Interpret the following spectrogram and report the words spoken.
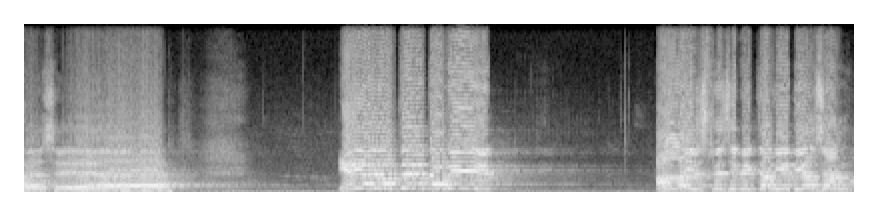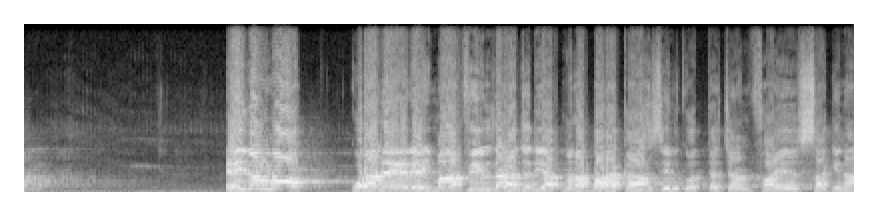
হয়েছে। এই স্পেসিফিক জানিয়ে দিয়েছেন। এই জন্য কোরআনের এই মাহফিল দ্বারা যদি আপনারা বারাকা হাসিল করতে চান, ফায়েজ সাকিনা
